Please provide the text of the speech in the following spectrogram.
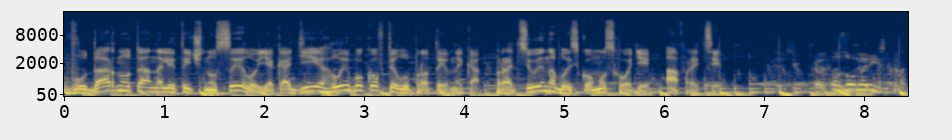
в ударну та аналітичну силу, яка діє глибоко в тилу противника, працює на Близькому Сході, Африці. Это зона риска.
